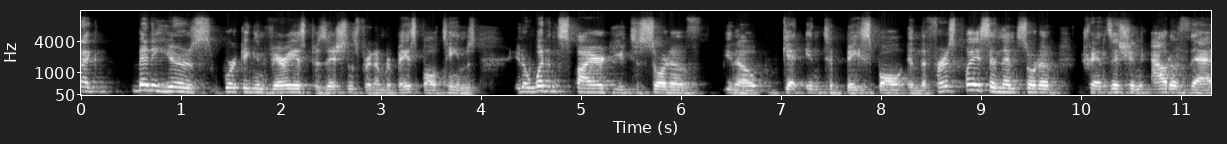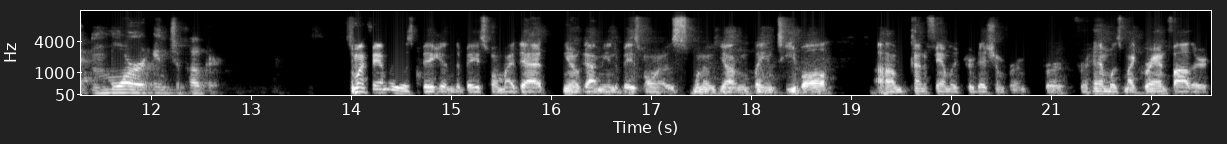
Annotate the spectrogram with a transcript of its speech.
like many years working in various positions for a number of baseball teams you know, what inspired you to sort of, you know, get into baseball in the first place and then sort of transition out of that more into poker? So my family was big into baseball. My dad, you know, got me into baseball when I was when I was young, playing t-ball. Um, kind of family tradition for for for him was my grandfather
